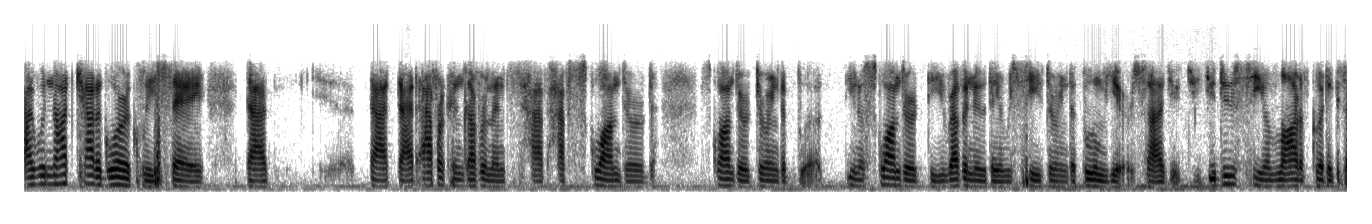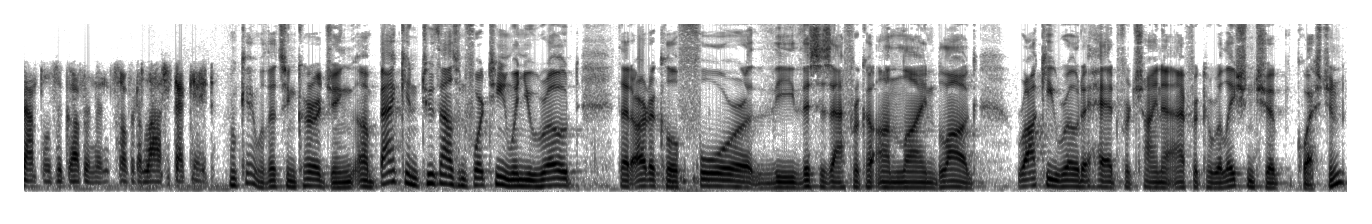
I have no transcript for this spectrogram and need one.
I would not categorically say that that that African governments have, have squandered squandered during the you know squandered the revenue they received during the boom years. Uh, you, you do see a lot of good examples of governance over the last decade. Okay, well that's encouraging. Uh, back in 2014, when you wrote that article for the This Is Africa online blog, rocky road ahead for China Africa relationship question.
